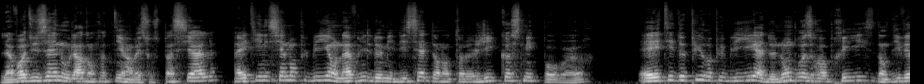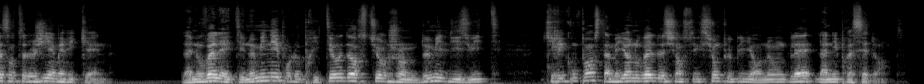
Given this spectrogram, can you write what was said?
La Voix du Zen ou l'art d'entretenir un vaisseau spatial a été initialement publié en avril 2017 dans l'anthologie Cosmic Power et a été depuis republié à de nombreuses reprises dans diverses anthologies américaines. La nouvelle a été nominée pour le prix Theodore Sturgeon 2018 qui récompense la meilleure nouvelle de science-fiction publiée en anglais l'année précédente.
